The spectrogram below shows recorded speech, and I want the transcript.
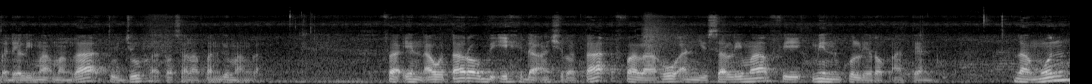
Bade lima mangga, tujuh atau salapan ge mangga. Fa in autaro bi ihda asyrota falahu an yusallima fi min kulli rakaatin lamun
